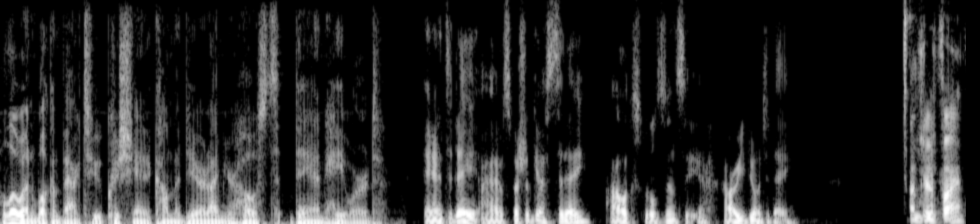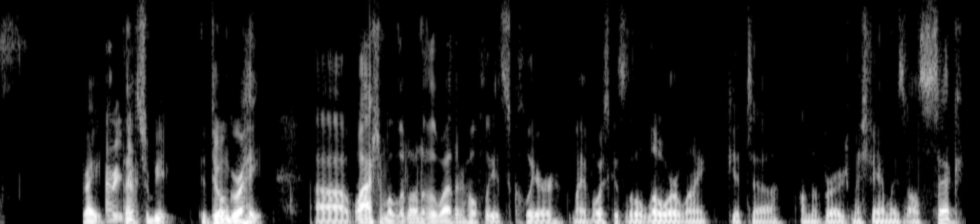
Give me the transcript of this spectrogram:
Hello and welcome back to Christianity Commandeered. I'm your host, Dan Hayward. And today I have a special guest today, Alex Gulczynski. How are you doing today? I'm doing fine. Great. How are you Thanks doing? for being doing great. Uh, well, actually, I'm a little under the weather. Hopefully, it's clear. My voice gets a little lower when I get uh, on the verge. My family's all sick,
